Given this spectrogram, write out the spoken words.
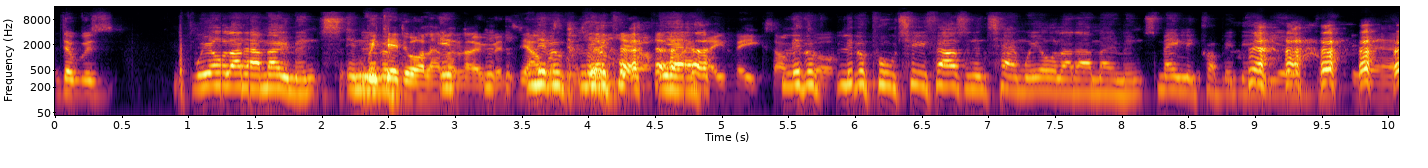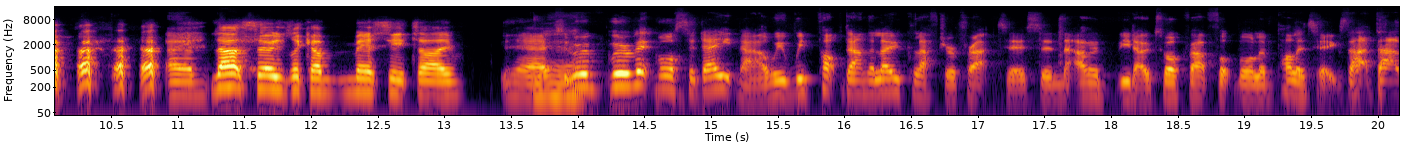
there was. We all had our moments in We Liverpool. did all have our in- moments. Yeah, Liverpool, Liverpool, yeah. say me 'cause I was Liverpool. Liverpool 2010, we all had our moments, mainly probably me and you. but- Yeah. Um, That sounds like a messy time. Yeah, so we're, we're a bit more sedate now. We we pop down the local after a practice and have a, you know talk about football and politics. That that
